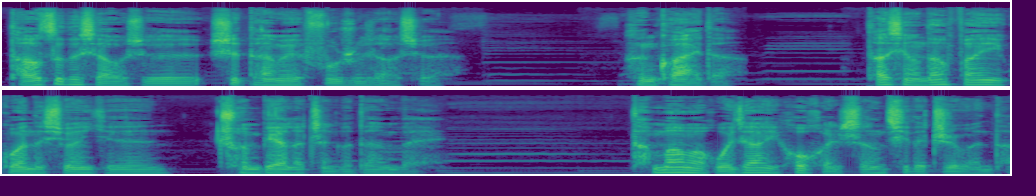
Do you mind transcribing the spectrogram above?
桃子的小学是单位附属小学，很快的，她想当翻译官的宣言传遍了整个单位。她妈妈回家以后很生气的质问她：“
